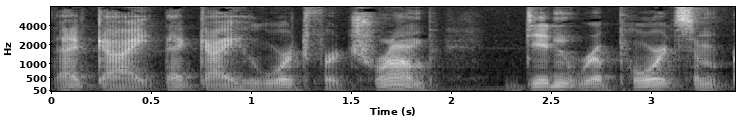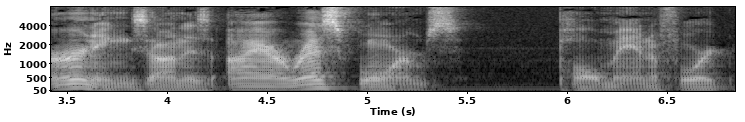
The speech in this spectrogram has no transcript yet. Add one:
that guy, that guy who worked for Trump didn't report some earnings on his IRS forms. Paul Manafort.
